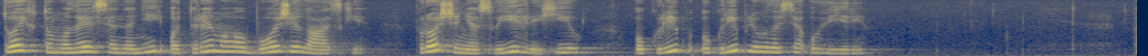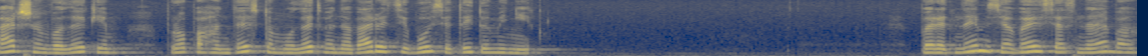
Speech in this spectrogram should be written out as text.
той, хто молився на ній, отримував Божі ласки, прощення своїх гріхів, укріп, укріплювалося у вірі. Першим великим пропагандистом молитви на Вервиці був святий Домінік. Перед ним з'явився з неба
